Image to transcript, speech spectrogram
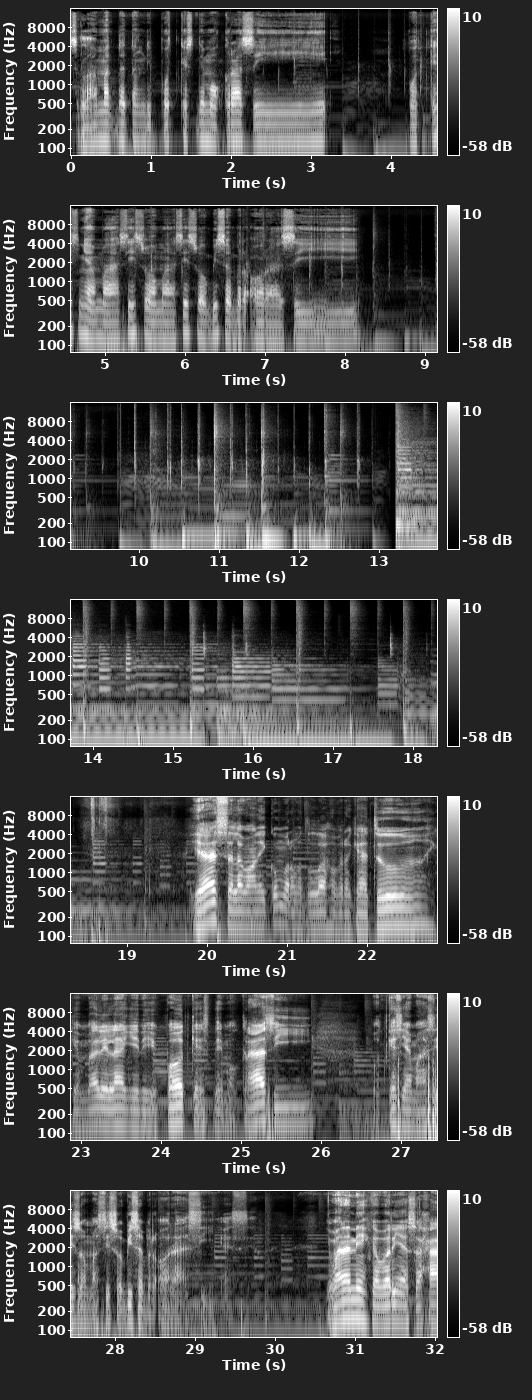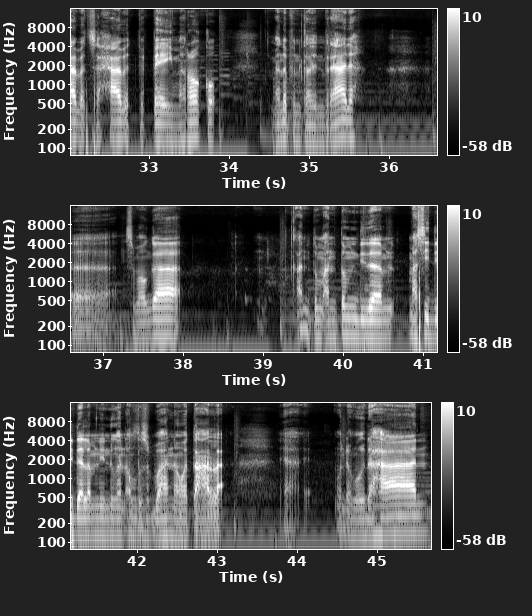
Selamat datang di podcast demokrasi Podcastnya mahasiswa-mahasiswa bisa berorasi Ya, assalamualaikum warahmatullahi wabarakatuh. Kembali lagi di podcast demokrasi, podcastnya mahasiswa mahasiswa bisa berorasi. Yes. Gimana nih kabarnya sahabat-sahabat PPI Maroko, di mana pun kalian berada? Uh, semoga antum-antum di dalam masih di dalam lindungan Allah Subhanahu Wa Taala. Ya, mudah-mudahan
